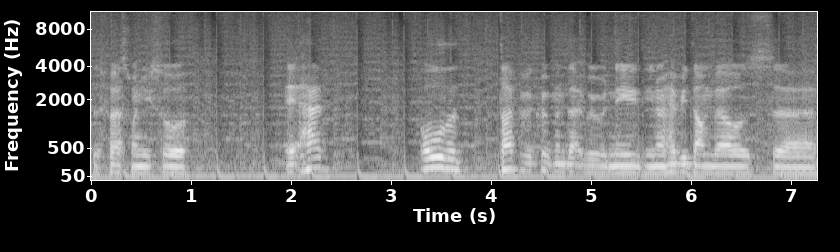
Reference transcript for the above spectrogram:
the first one you saw, it had all the type of equipment that we would need, you know, heavy dumbbells, uh,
